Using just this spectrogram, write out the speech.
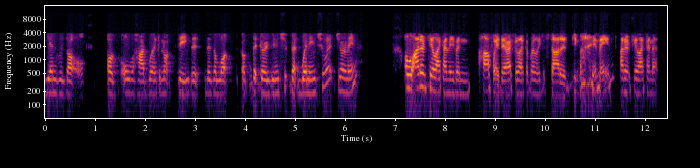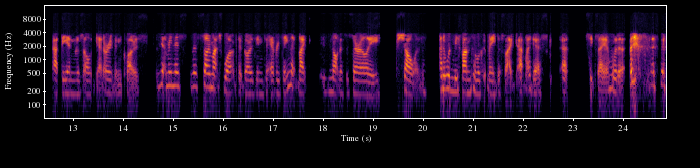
the end result of all the hard work and not see that there's a lot of, that goes into that went into it. Do you know what I mean? Oh, I don't feel like I'm even halfway there. I feel like I've only just started. You know what I mean? I don't feel like I'm at, at the end result yet, or even close. I mean, there's there's so much work that goes into everything that like is not necessarily shown, and it wouldn't be fun to look at me just like at my desk at 6 a.m. would it?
